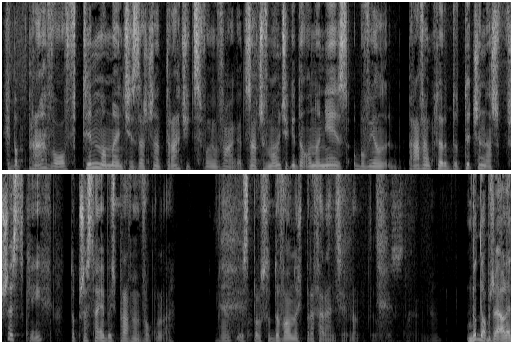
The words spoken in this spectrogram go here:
chyba prawo w tym momencie zaczyna tracić swoją wagę. To znaczy w momencie, kiedy ono nie jest prawem, które dotyczy nas wszystkich, to przestaje być prawem w ogóle. Nie? Jest po prostu dowolność, preferencje tylko no dobrze, ale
